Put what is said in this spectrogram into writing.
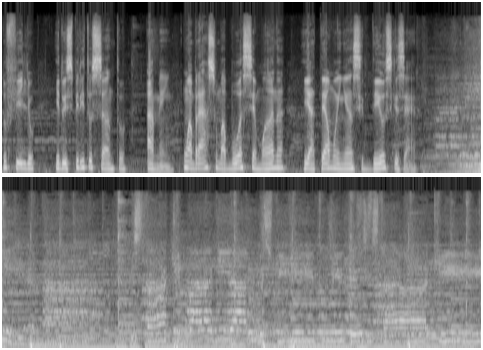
do Filho e do Espírito Santo. Amém. Um abraço, uma boa semana e até amanhã, se Deus quiser está aqui para guiar o Espírito de Deus está aqui.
